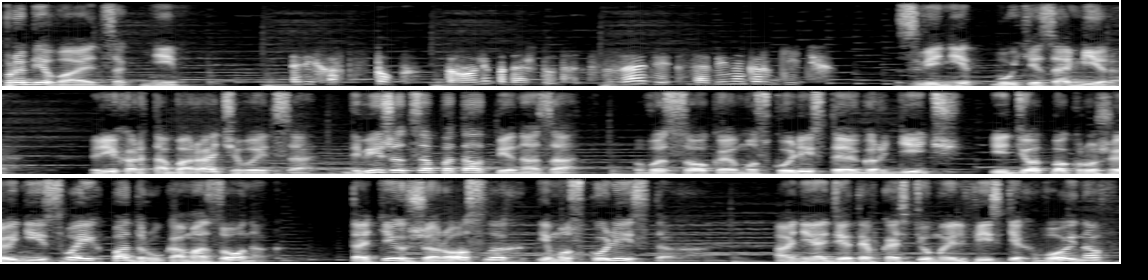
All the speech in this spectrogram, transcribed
пробивается к ним. Рихард. Тролли подождут. Сзади Сабина Горгич. Звенит в ухе Замира. Рихард оборачивается, движется по толпе назад. Высокая, мускулистая Гордич идет в окружении своих подруг-амазонок. Таких же рослых и мускулистых. Они одеты в костюмы эльфийских воинов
